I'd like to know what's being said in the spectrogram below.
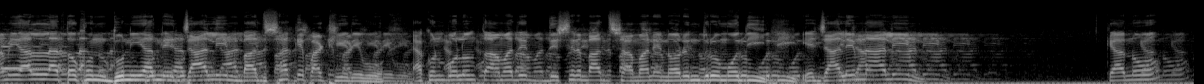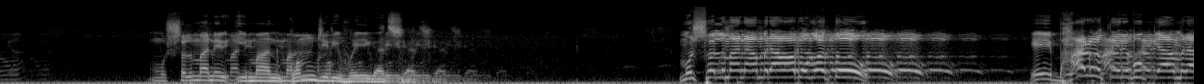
আমি আল্লাহ তখন দুনিয়াতে জালিম বাদশাকে পাঠিয়ে দেব। এখন বলুন তো আমাদের দেশের বাদশাহ মানে নরেন্দ্র মোদী। এ জালিম না আলিম। কেন? মুসলমানের ইমান কমজোরি হয়ে গেছে। মুসলমান আমরা অবগত। এই ভারতের বুকে আমরা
